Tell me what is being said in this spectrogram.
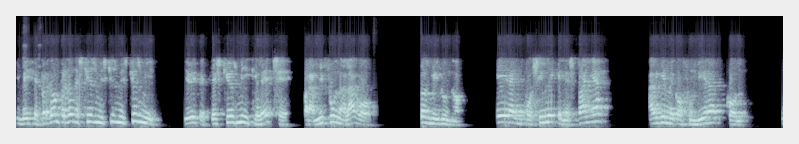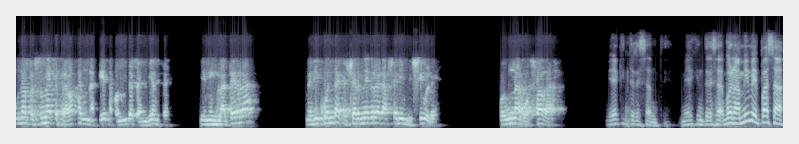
Y me dice, perdón, perdón, excuse me, excuse me, excuse me. Y yo dije, excuse me, que leche. Para mí fue un halago. 2001. Era imposible que en España alguien me confundiera con una persona que trabaja en una tienda, con un dependiente. Y en Inglaterra me di cuenta que ser negro era ser invisible fue una gozada. Mira qué interesante, mira qué interesante. Bueno, a mí me pasa,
